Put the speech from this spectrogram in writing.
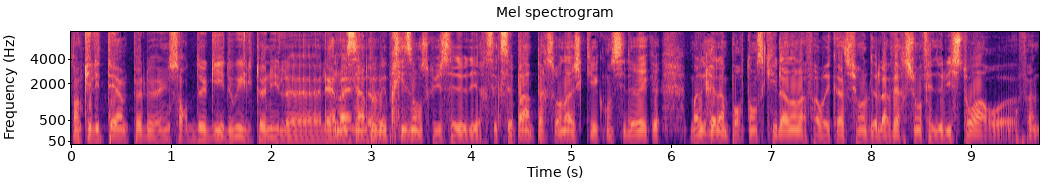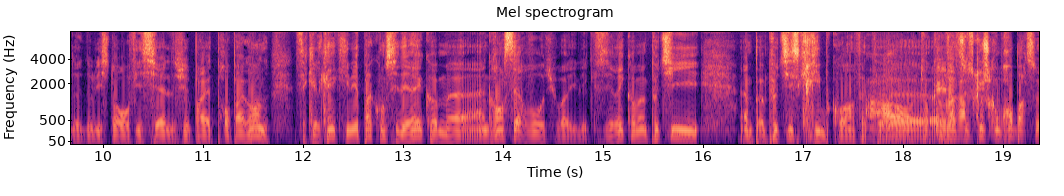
Donc il était un peu le- une sorte de guide, oui, il tenait le- les rênes. c'est un peu méprisant ce que j'essaie de dire. C'est que c'est pas un personnage qui est considéré que, malgré l'importance qu'il a dans la fabrication de la version faite de l'histoire, euh, enfin de, de l'histoire officielle, je vais parler de propagande, c'est quelqu'un qui n'est pas considéré comme euh, un grand cerveau, tu vois. Il est considéré comme un petit, un, un petit scribe, quoi, en fait. Ah, en tout cas, il c'est ce que je comprends par ce.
